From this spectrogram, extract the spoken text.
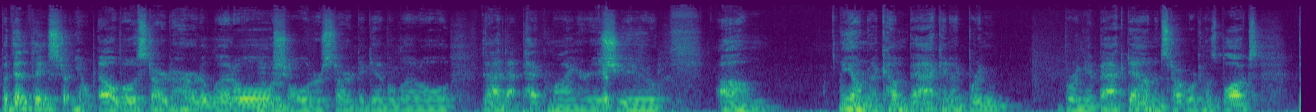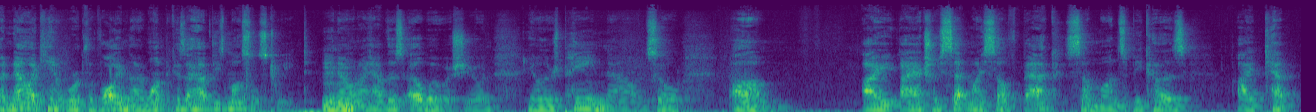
But then things start, you know, elbows started to hurt a little, Mhm. shoulders started to give a little. Then I had that pec minor Yep. issue. Um, you know, and I come back and I bring bring it back down and start working those blocks. But now I can't work the volume that I want because I have these muscles tweaked, you know, Mhm. and I have this elbow issue, and you know, there's pain now, and so um, I I actually set myself back some months because I kept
